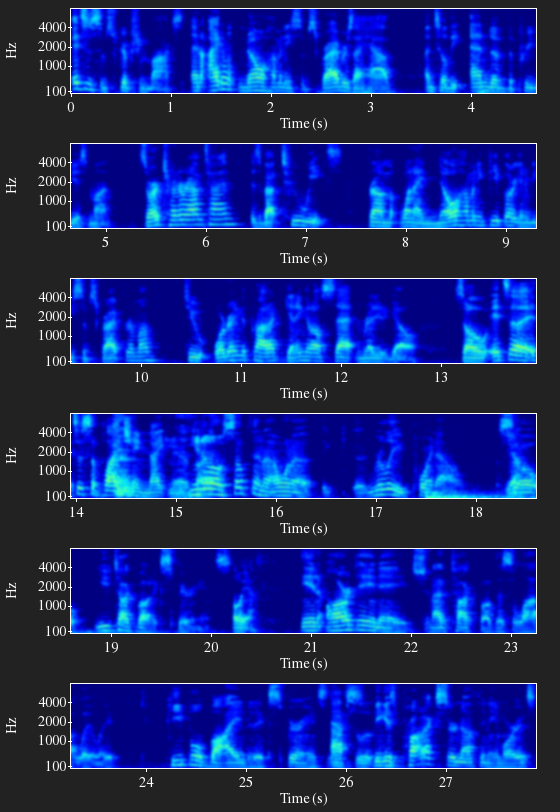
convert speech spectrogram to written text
it's a subscription box, and I don't know how many subscribers I have until the end of the previous month. So our turnaround time is about two weeks from when I know how many people are going to be subscribed for a month to ordering the product, getting it all set and ready to go. So it's a it's a supply chain nightmare. You but- know, something I want to uh, really point out. So you talk about experience. oh yeah, In our day and age, and I've talked about this a lot lately, people buy into experiences. Absolutely. Because products are nothing anymore. It's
